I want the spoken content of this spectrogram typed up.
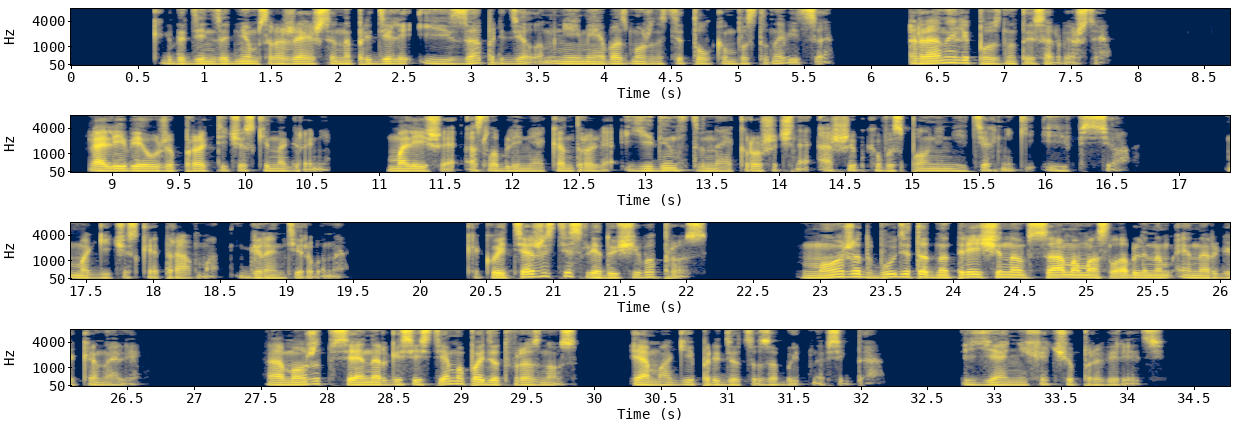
Когда день за днем сражаешься на пределе и за пределом, не имея возможности толком восстановиться, рано или поздно ты сорвешься. Оливия уже практически на грани. Малейшее ослабление контроля, единственная крошечная ошибка в исполнении техники и все. Магическая травма гарантирована. Какой тяжести следующий вопрос? Может, будет одна трещина в самом ослабленном энергоканале. А может, вся энергосистема пойдет в разнос, и о магии придется забыть навсегда. Я не хочу проверять.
